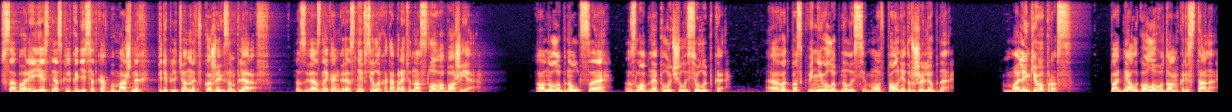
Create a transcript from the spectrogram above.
В соборе есть несколько десятков бумажных, переплетенных в коже экземпляров. Звездный конгресс не в силах отобрать у нас Слово Божье. Он улыбнулся, злобная получилась улыбка. А вот Басквини улыбнулась ему вполне дружелюбно. «Маленький вопрос», Поднял голову дом Кристана.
